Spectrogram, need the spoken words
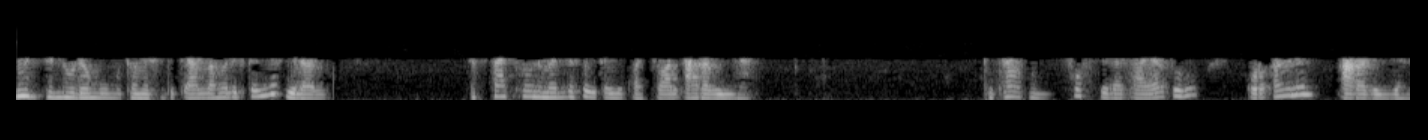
ምንድን ነው ደግሞ ሙተመስዲቅ የአላህ መልእክተኛ ይላሉ። እሳቸውን መልሰው ይጠይቋቸዋል። አረብኛ ኪታቡን ፉሲለት አያቱሁ ቁርአንን አረብያን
